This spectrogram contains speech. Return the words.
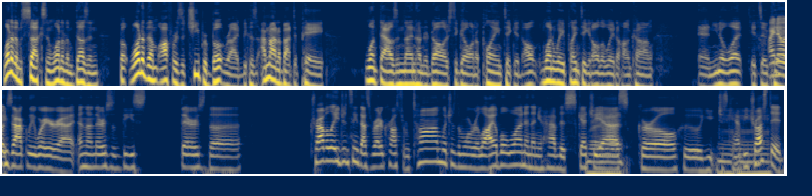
One of them sucks and one of them doesn't, but one of them offers a cheaper boat ride because I'm not about to pay one thousand nine hundred dollars to go on a plane ticket, all one way plane ticket all the way to Hong Kong. And you know what? It's okay. I know exactly where you're at. And then there's these there's the travel agency that's right across from Tom, which is the more reliable one, and then you have this sketchy Right, ass girl who you just can't be Mhm. trusted.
